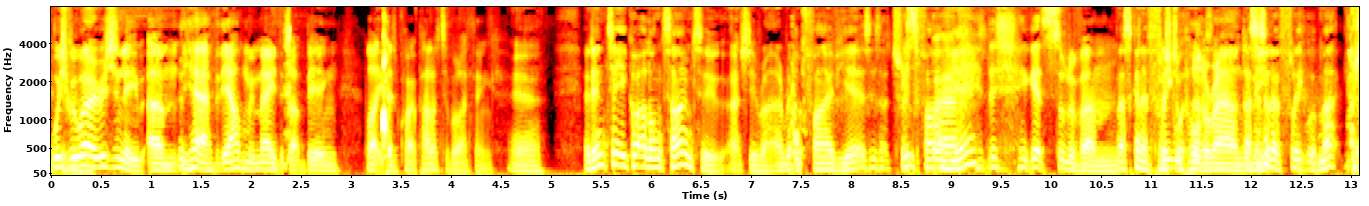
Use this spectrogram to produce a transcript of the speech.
which we were originally, um, yeah, but the album we made ended up being like quite palatable, I think. Yeah. It didn't take you quite a long time to actually write. I read five years. Is that true? It's, five uh, years. This, it gets sort of um. That's kind of Fleetwood, pulled that's, around. That's I mean, sort of Fleetwood Mac yeah.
